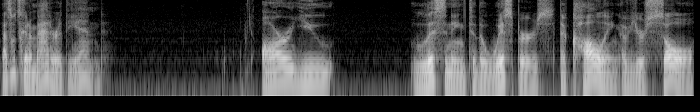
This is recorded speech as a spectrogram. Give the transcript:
That's what's going to matter at the end. Are you listening to the whispers, the calling of your soul,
